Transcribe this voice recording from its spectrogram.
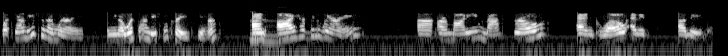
what foundation I'm wearing. And you know, we're foundation crazy here. And Mhm. I have been wearing uh, Armani Maestro and Glow, and it's amazing.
